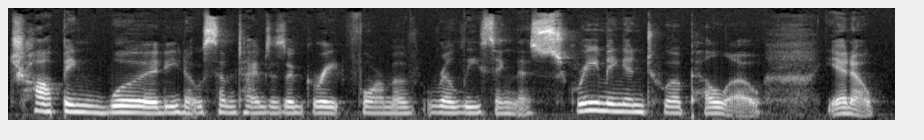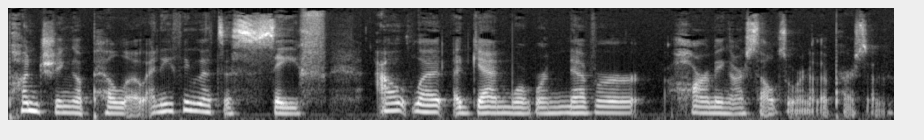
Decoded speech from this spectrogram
chopping wood, you know, sometimes is a great form of releasing this, screaming into a pillow, you know, punching a pillow, anything that's a safe outlet, again, where we're never harming ourselves or another person.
